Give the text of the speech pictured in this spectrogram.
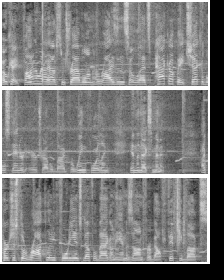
Okay, finally I have some travel on the horizon, so let's pack up a checkable standard air travel bag for wing foiling in the next minute. I purchased the Rockland 40 inch duffel bag on Amazon for about 50 bucks.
